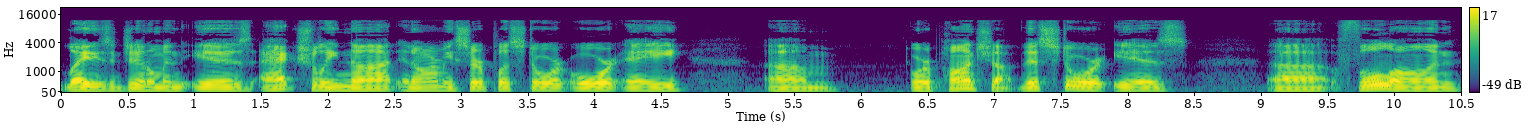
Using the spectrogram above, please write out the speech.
ladies and gentlemen, is actually not an army surplus store or a um, or a pawn shop. This store is uh, full on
